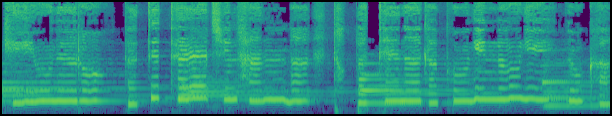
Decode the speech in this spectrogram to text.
기운으로 따뜻해진 한나 텃밭에 나가 보니 눈이 녹아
